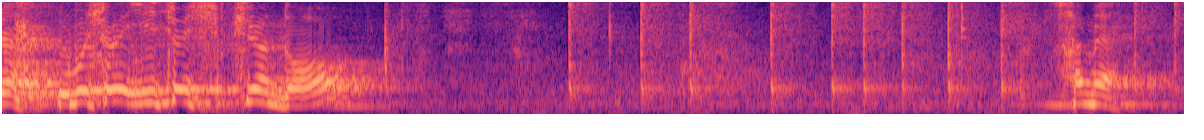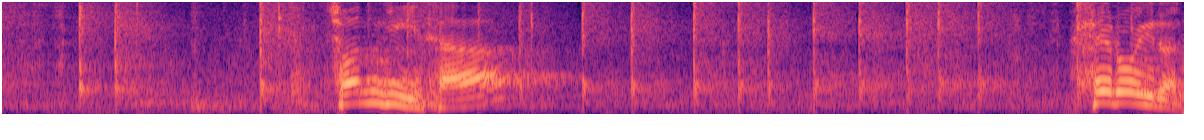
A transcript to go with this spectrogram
예, 이번 시간에 2017년도 3회 전기기사 회로 이론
